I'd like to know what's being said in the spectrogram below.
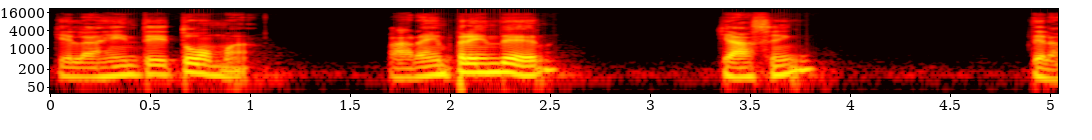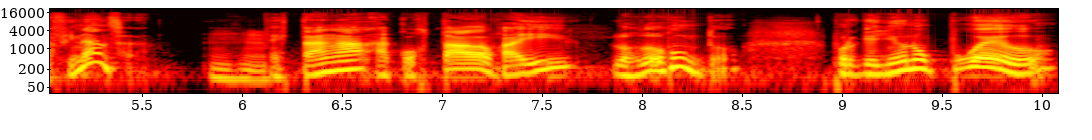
que la gente toma para emprender yacen de la finanza. Están a- acostados ahí los dos juntos. Porque yo no puedo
